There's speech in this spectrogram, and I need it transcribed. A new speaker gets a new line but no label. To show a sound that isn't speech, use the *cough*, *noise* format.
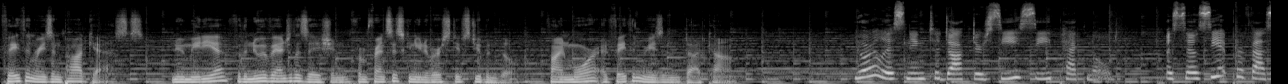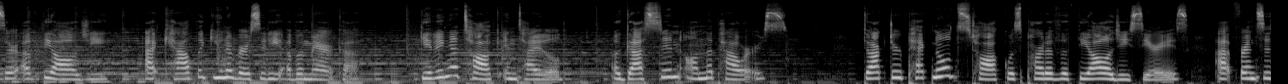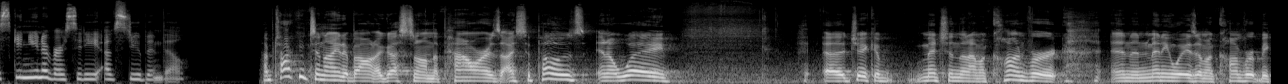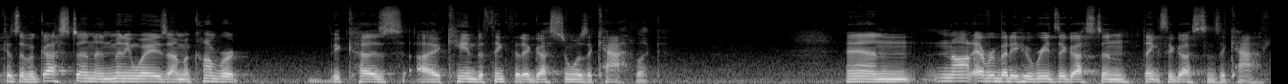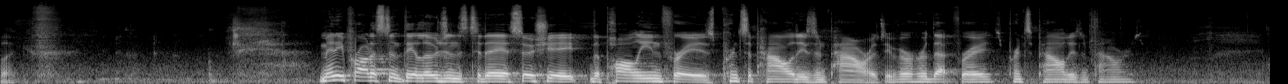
Faith and Reason podcasts, new media for the new evangelization from Franciscan University of Steubenville. Find more at faithandreason.com.
You're listening to Dr. C. C. Pecknold, Associate Professor of Theology at Catholic University of America, giving a talk entitled Augustine on the Powers. Dr. Pecknold's talk was part of the theology series at Franciscan University of Steubenville.
I'm talking tonight about Augustine on the powers. I suppose, in a way, uh, Jacob mentioned that I'm a convert, and in many ways, I'm a convert because of Augustine. In many ways, I'm a convert because I came to think that Augustine was a Catholic. And not everybody who reads Augustine thinks Augustine's a Catholic. *laughs* Many Protestant theologians today associate the Pauline phrase, principalities and powers. You've you ever heard that phrase, principalities and powers?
